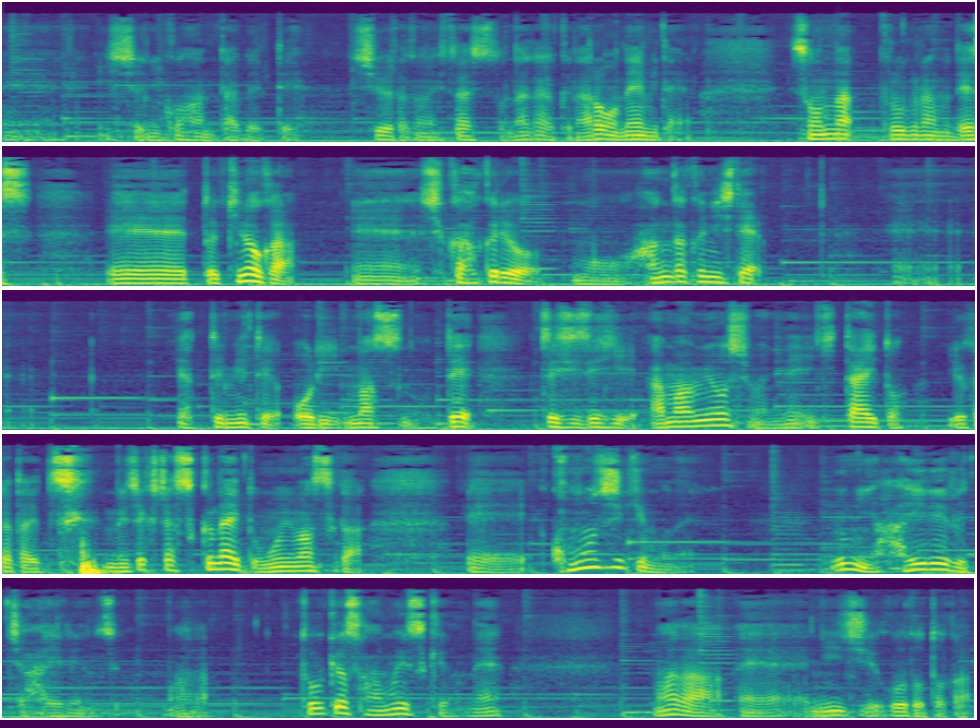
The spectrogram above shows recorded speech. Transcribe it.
えー、一緒にご飯食べて集落の人たちと仲良くなろうねみたいなそんなプログラムです。えー、っと昨日から、えー、宿泊料もう半額にして、えー、やってみておりますのでぜひぜひ奄美大島にね行きたいという方 めちゃくちゃ少ないと思いますが、えー、この時期もね海に入れるっちゃ入れるんですよ。まだ。東京寒いですけどね。まだ、えー、25度とか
